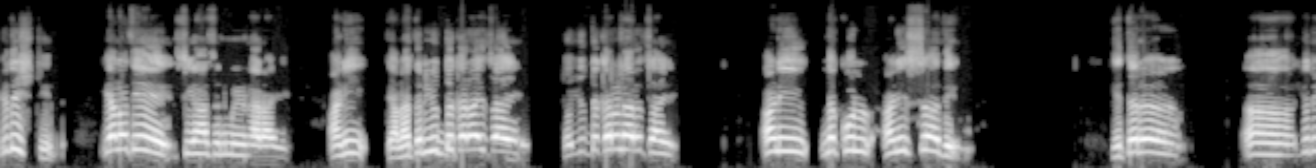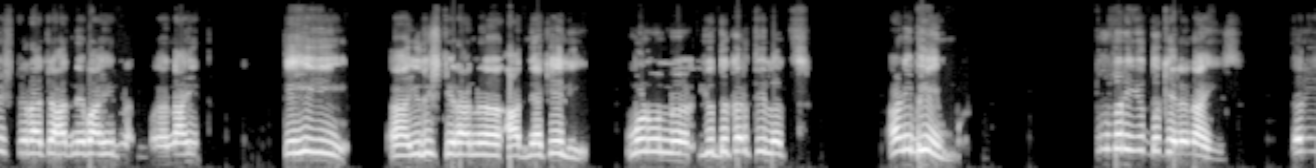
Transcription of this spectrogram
युधिष्ठिर याला ते सिंहासन मिळणार आहे. आणि त्याला तर युद्ध करायचं आहे. तो युद्ध करणारच आहे. आणि नकुल आणि सहदेव हे तर अं, युधिष्ठिराच्या आज्ञेबाहेर नाहीत. तेही युधिष्ठिरानं आज्ञा केली. म्हणून युद्ध करतीलच. आणि भीम. तू जरी युद्ध केलं नाहीस तरी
